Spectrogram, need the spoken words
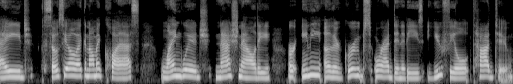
age, socioeconomic class, language, nationality, or any other groups or identities you feel tied to.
